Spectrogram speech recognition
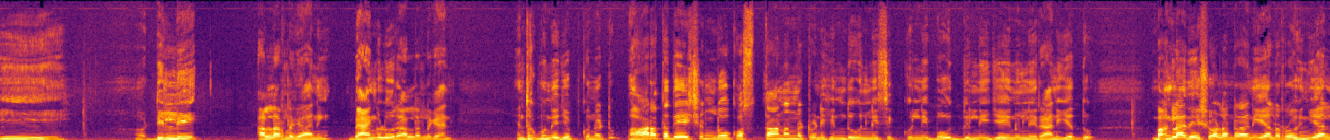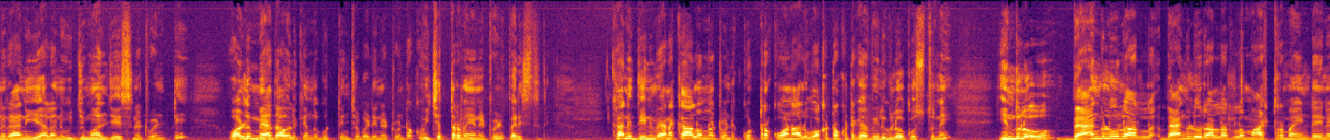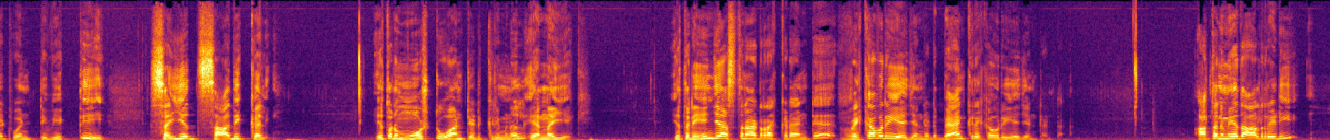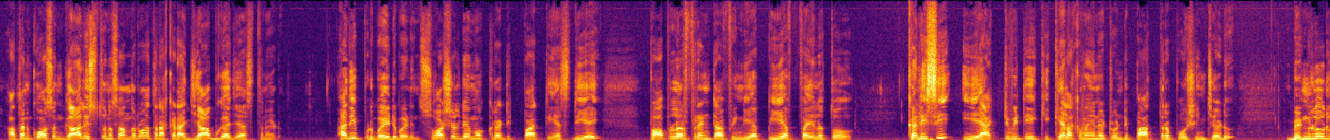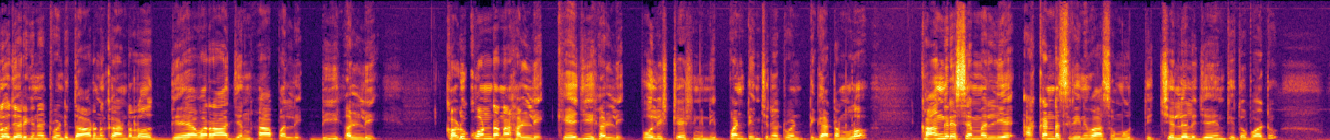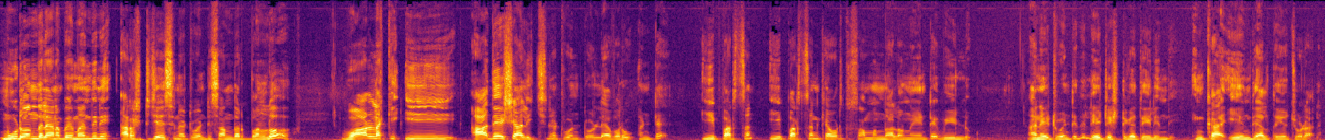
ఈ ఢిల్లీ అల్లర్లు కానీ బెంగళూరు అల్లర్లు కానీ ఇంతకుముందే చెప్పుకున్నట్టు భారతదేశంలోకి వస్తానన్నటువంటి హిందువుల్ని సిక్కుల్ని బౌద్ధుల్ని జైనుల్ని రానియద్దు బంగ్లాదేశ్ వాళ్ళని రానియాలి రోహింగ్యాలని రానియాలని ఉద్యమాలు చేసినటువంటి వాళ్ళు మేధావుల కింద గుర్తించబడినటువంటి ఒక విచిత్రమైనటువంటి పరిస్థితి. కానీ దీని వెనకాల ఉన్నటువంటి కుట్ర కోణాలు ఒకటొకటిగా వెలుగులోకి వస్తున్నాయి. ఇందులో బెంగళూరు అల్ల బెంగళూరు అల్లర్లో మాస్టర్ మైండ్ అయినటువంటి వ్యక్తి సయ్యద్ సాదిక్ అలీ. ఇతను మోస్ట్ వాంటెడ్ క్రిమినల్ ఎన్ఐఏకి. ఇతను ఏం చేస్తున్నాడు అక్కడ అంటే రికవరీ ఏజెంట్ అంట బ్యాంక్ రికవరీ ఏజెంట్ అంట. అతని మీద ఆల్రెడీ అతని కోసం గాలిస్తున్న సందర్భం అతను అక్కడ జాబ్గా చేస్తున్నాడు. అది ఇప్పుడు బయటపడింది. Social democratic party SDI popular front of India పిఎఫ్ఐలతో కలిసి ఈ యాక్టివిటీకి కీలకమైనటువంటి పాత్ర పోషించాడు. బెంగళూరులో జరిగినటువంటి దారుణకాండలో దేవరాజన్హాపల్లి డిహళ్ళి కడుకొండనహళ్ళి కేజీహళ్ళి పోలీస్ స్టేషన్కి నిప్పంటించినటువంటి ఘటనలో కాంగ్రెస్ ఎమ్మెల్యే అఖండ శ్రీనివాసమూర్తి చెల్లెలు జయంతితో పాటు మూడు వందల ఎనభై మందిని అరెస్ట్ చేసినటువంటి సందర్భంలో వాళ్ళకి ఈ ఆదేశాలు ఇచ్చినటువంటి వాళ్ళు ఎవరు అంటే ఈ పర్సన్ ఈ పర్సన్కి ఎవరితో సంబంధాలు ఉన్నాయంటే వీళ్ళు అనేటువంటిది లేటెస్ట్గా తేలింది. ఇంకా ఏం తేలుతాయో చూడాలి.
